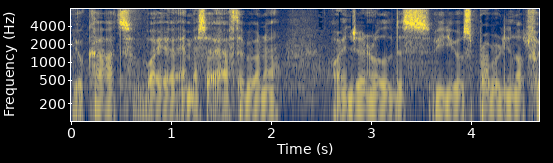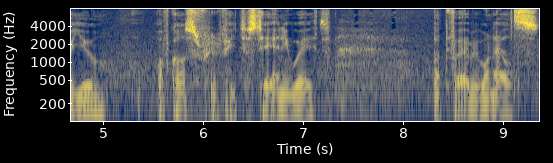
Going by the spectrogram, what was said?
your card via MSI Afterburner or in general this video is probably not for you. Of course feel free to stay anyways. But for everyone else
